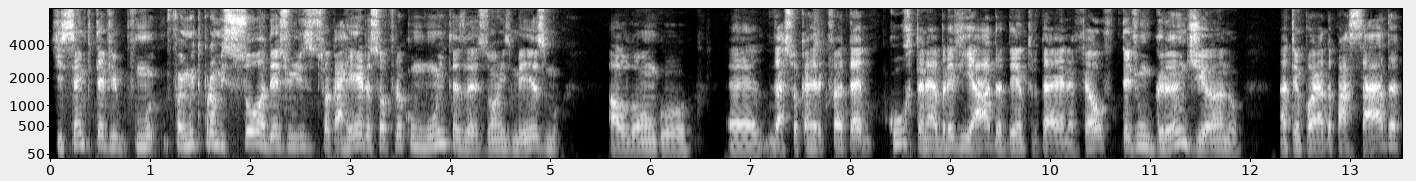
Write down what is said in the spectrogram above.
que sempre teve foi muito promissor desde o início de sua carreira, sofreu com muitas lesões mesmo ao longo é, da sua carreira, que foi até curta, né, abreviada dentro da NFL. Teve um grande ano na temporada passada,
